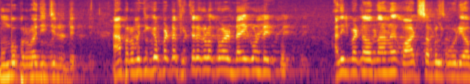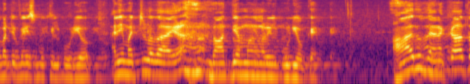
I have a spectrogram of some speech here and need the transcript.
മുമ്പ് പ്രവചിച്ചിട്ടുണ്ട്. ആ പ്രവചിക്കപ്പെട്ട ഫിത്തരകളൊക്കെ ഉണ്ടായിക്കൊണ്ടിരിക്കും. അതിൽപ്പെട്ട ഒന്നാണ് വാട്സപ്പിൽ കൂടിയോ മറ്റ് ഫേസ്ബുക്കിൽ കൂടിയോ അല്ലെങ്കിൽ മറ്റുള്ളതായ മാധ്യമങ്ങളിൽ കൂടിയൊക്കെ. ആരും നനക്കാത്ത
